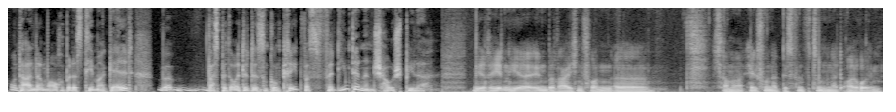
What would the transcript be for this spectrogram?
unter anderem auch über das Thema Geld. Was bedeutet das denn konkret? Was verdient denn ein Schauspieler? Wir reden hier in Bereichen von, äh, sagen wir, 1100 bis 1500 Euro im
